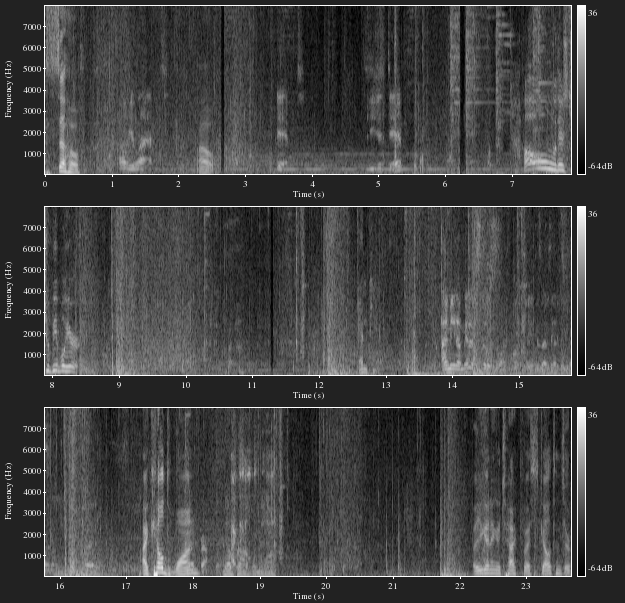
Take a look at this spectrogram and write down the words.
So... Oh, he left. Oh. Dipped. Did he just dip? Oh, there's two people here. And Pete. I mean, I'm gonna still spawn because I think it's funny. I killed But one. No problem, man. Are you getting attacked by skeletons or...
